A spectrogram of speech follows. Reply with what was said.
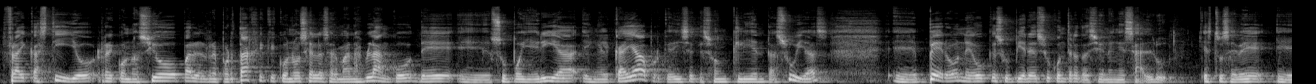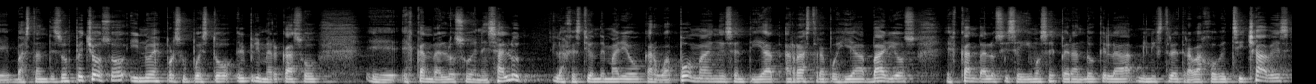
Fray Castillo reconoció para el reportaje que conoce a las hermanas Blanco de su pollería en el Callao, porque dice que son clientas suyas. Eh, pero negó que supiera su contratación en salud. Esto se ve eh, bastante sospechoso y no es por supuesto el primer caso eh, escandaloso en salud. La gestión de Mario Carguapoma en esa entidad arrastra pues ya varios escándalos y seguimos esperando que la ministra de Trabajo Betsy Chávez,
